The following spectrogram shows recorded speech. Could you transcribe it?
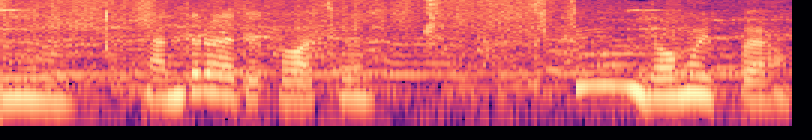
음, 만들어야 될 것 같아요. 음, 너무 이뻐요.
